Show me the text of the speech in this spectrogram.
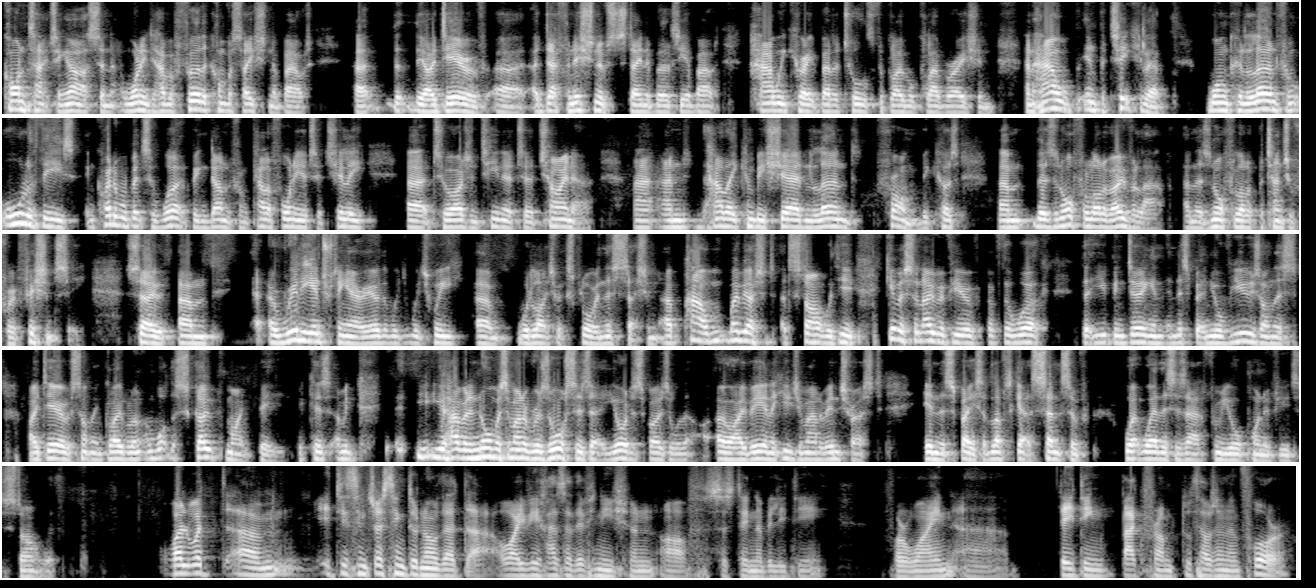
contacting us and wanting to have a further conversation about uh, the, the, idea of uh, a definition of sustainability about how we create better tools for global collaboration and how, in particular, one can learn from all of these incredible bits of work being done from California to Chile uh, to Argentina to China uh, and how they can be shared and learned from because um, there's an awful lot of overlap and there's an awful lot of potential for efficiency. So, um, a really interesting area that which, which we um, would like to explore in this session. Uh, maybe I should start with you. Give us an overview of, of the work that you've been doing in, in, this bit and your views on this idea of something global and, and what the scope might be. Because, I mean, you, you, have an enormous amount of resources at your disposal with OIV and a huge amount of interest in the space. I'd love to get a sense of where, where this is at from your point of view to start with. Well, what um, it is interesting to know that uh, OIV has a definition of sustainability for wine uh, dating back from 2004.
